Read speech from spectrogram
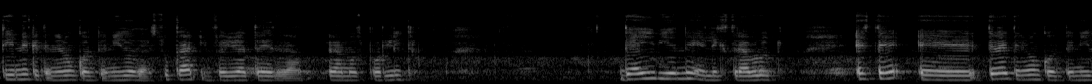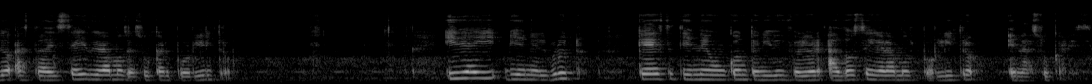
tiene que tener un contenido de azúcar inferior a 3 gramos por litro. De ahí viene el extra brut. Este debe tener un contenido hasta de 6 gramos de azúcar por litro. Y de ahí viene el brut que este tiene un contenido inferior a 12 gramos por litro en azúcares.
